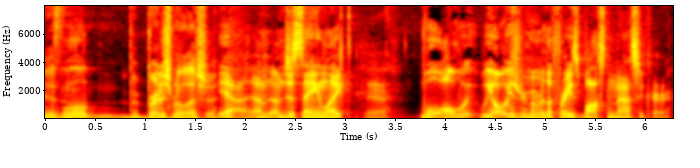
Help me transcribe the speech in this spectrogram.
It was well- B- British militia. yeah, I'm I'm just saying like Yeah. we'll always, we always remember the phrase Boston Massacre,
